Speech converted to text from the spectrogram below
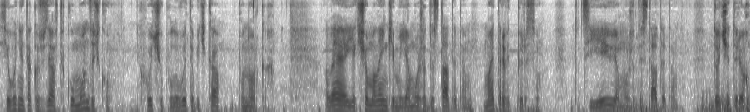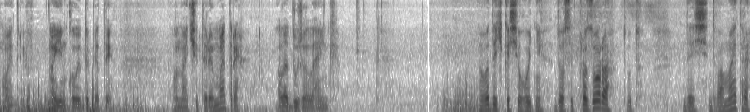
Сьогодні також взяв таку монзочку, хочу половити бичка по норках. Але якщо маленькими я можу достати там метр від пірсу, то цією я можу дістати там до 4 метрів, ну інколи до 5. Вона 4 метри, але дуже легенька. Водичка сьогодні досить прозора, тут десь 2 метри.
